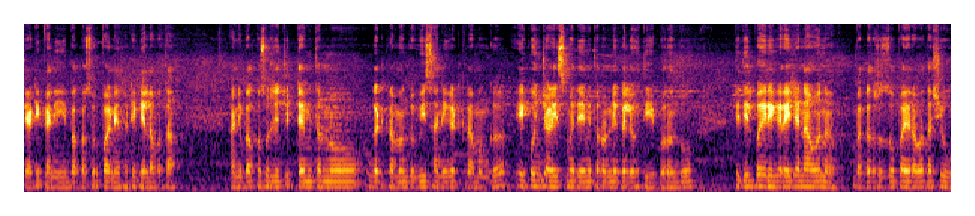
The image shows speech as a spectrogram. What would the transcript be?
त्या ठिकाणी बकासूर पाळण्यासाठी गेला होता. आणि बकासूरच्या चिठ्ठ्या मित्रांनो गट क्रमांक वीस आणि गट क्रमांक एकोणचाळीसमध्ये मित्रांनो निघाली होती. परंतु तेथील पहिरेकऱ्याच्या नावानं बकासूरचा जो पहिरा होता शिव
